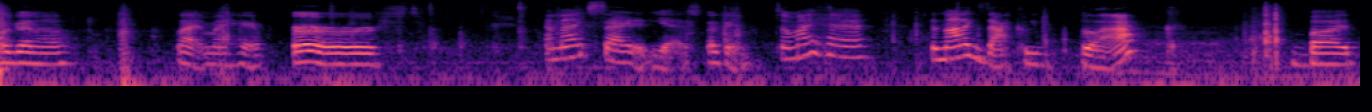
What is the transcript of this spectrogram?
We're gonna light my hair first. Am i excited? Yes. Okay so my hair is not exactly black but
